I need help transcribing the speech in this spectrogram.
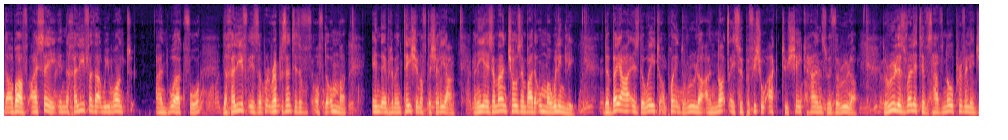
the above, I say, in the Khalifa that we want and work for, the Khalif is a representative of the Ummah in the implementation of the Sharia, and he is a man chosen by the Ummah willingly. The bay'ah is the way to appoint the ruler and not a superficial act to shake hands with the ruler. The ruler's relatives have no privilege.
